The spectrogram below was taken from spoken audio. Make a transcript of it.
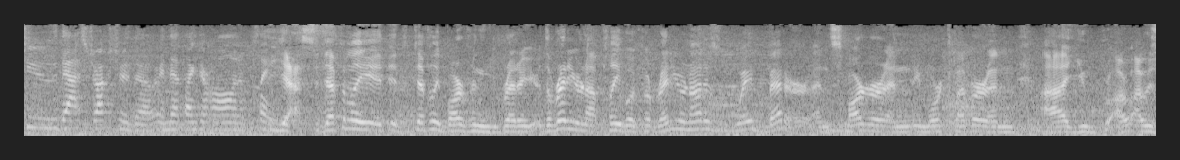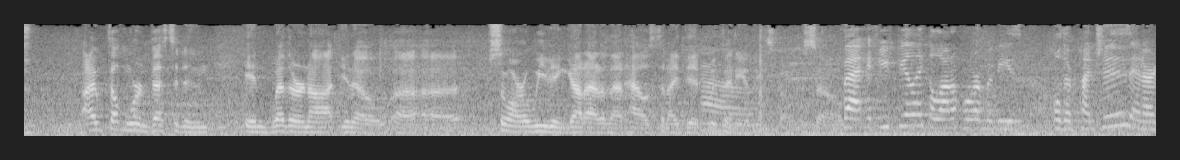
to that structure though, in that like they're all in a place. Yes, definitely. It, it's definitely borrowed from the Ready, the Ready or Not playbook, but Ready or Not is way better and smarter and more clever. And uh, you, I, I was, I felt more invested in in whether or not you know uh, uh, Samara Weaving got out of that house than I did with any of these folks. So But if you feel like a lot of horror movies hold their punches and are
